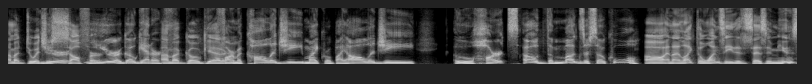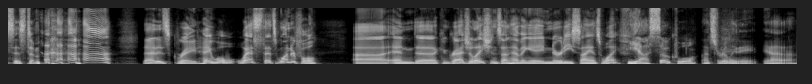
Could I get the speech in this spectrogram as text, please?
I'm a do it You're, yourselfer. you're a go getter. I'm a go getter. Pharmacology, microbiology. Ooh, hearts. Oh, the mugs are so cool. Oh, and I like the onesie that says immune system. that is great. Hey, well, Wes, that's wonderful. Uh, and uh, congratulations on having a nerdy science wife. Yeah, so cool. That's really neat. Yeah.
